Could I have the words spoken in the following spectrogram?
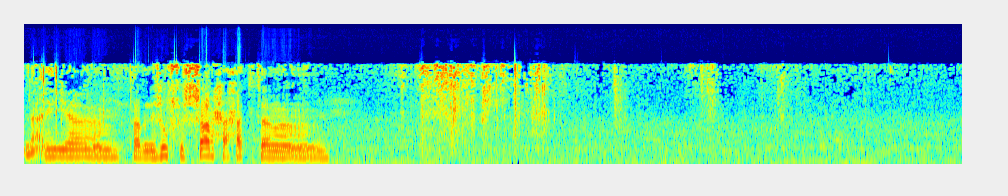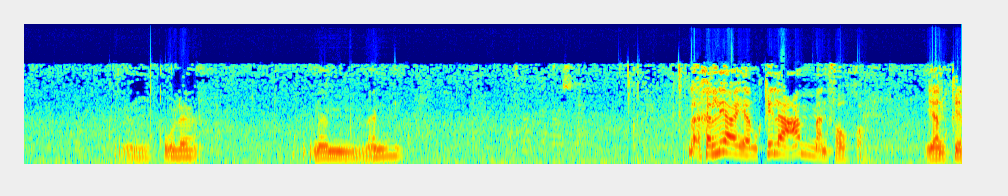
لا هي طب نشوف في الشرح حتى ما ينقل ممن. لا خليها ينقل عمن فوقه ينقل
